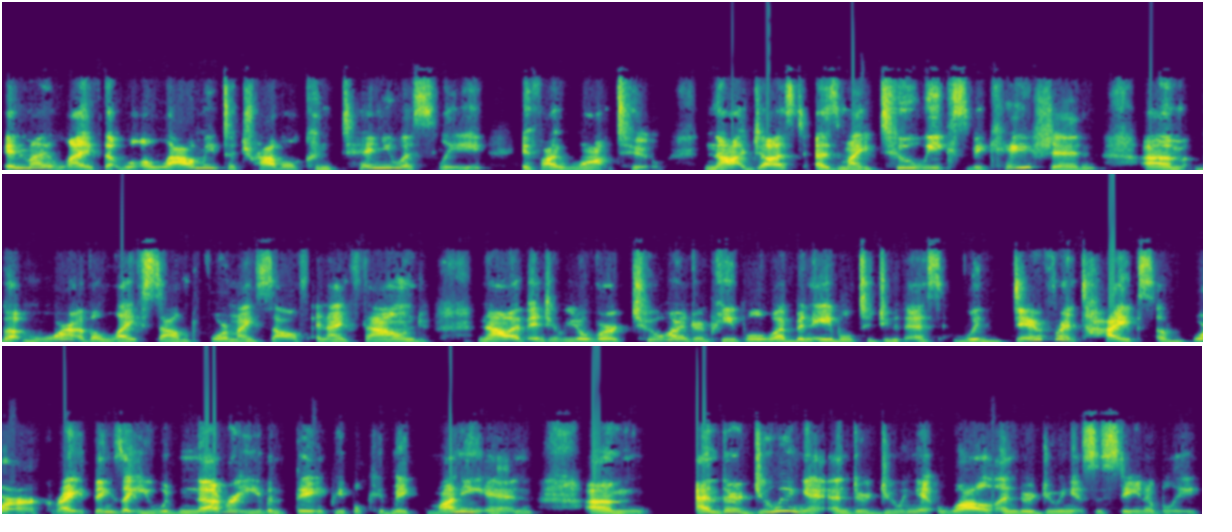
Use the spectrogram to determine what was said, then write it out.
in my life that will allow me to travel continuously if I want to, not just as my two weeks vacation, um, but more of a lifestyle for myself. And I found now I've interviewed over 200 people who have been able to do this with different types of work, right? Things that you would never even think people could make money in. Um, and they're doing it and they're doing it well and they're doing it sustainably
